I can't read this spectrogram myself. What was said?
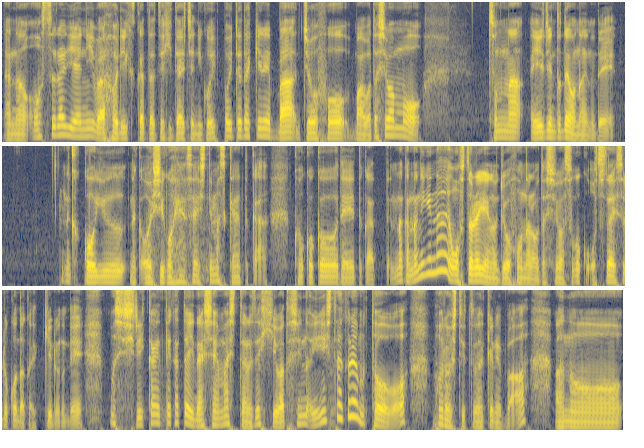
あの、オーストラリアにワーホリ行く方、ぜひ大ちゃんにご一報いただければ、情報、まあ私はもう、そんなエージェントではないので、なんかこういう、なんか美味しいご飯屋さんしてますか？とか、こうここでとかって、なんか何気ないオーストラリアの情報なら私はすごくお伝えすることができるので、もし知りたいって方いらっしゃいましたら、ぜひ私のインスタグラム等をフォローしていただければ、あの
